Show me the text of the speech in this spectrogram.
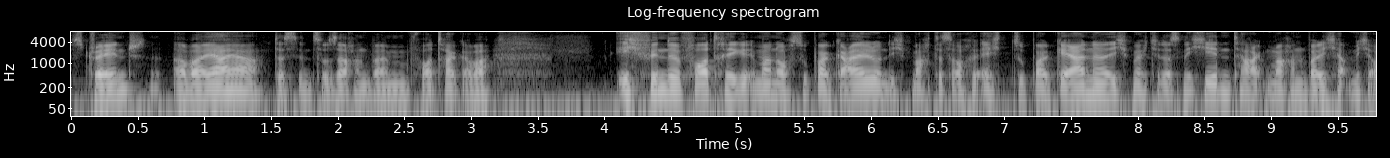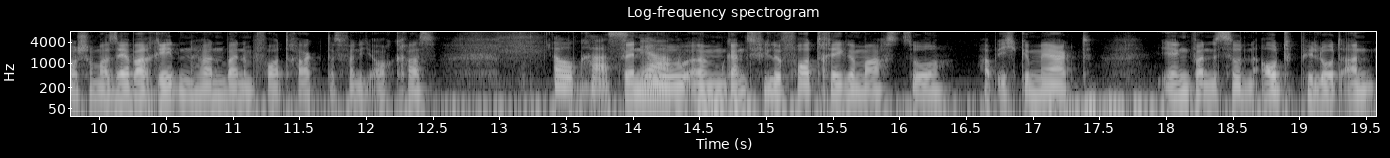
strange, aber ja, ja, das sind so Sachen beim Vortrag, aber ich finde Vorträge immer noch super geil und ich mache das auch echt super gerne. Ich möchte das nicht jeden Tag machen, weil ich habe mich auch schon mal selber reden hören bei einem Vortrag. Das fand ich auch krass. Oh, krass. Wenn ja. du ähm, ganz viele Vorträge machst, so habe ich gemerkt, irgendwann ist so ein Autopilot an.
